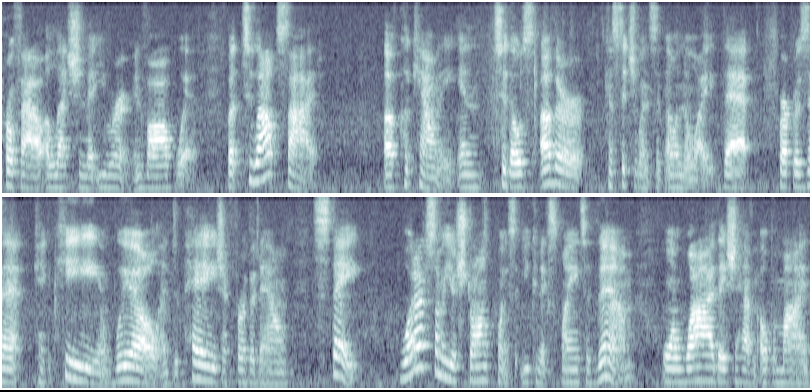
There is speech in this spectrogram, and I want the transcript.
profile election that you were involved with, but to outside of Cook County and to those other constituents in Illinois that represent Kankakee and Will and DuPage and further down state, what are some of your strong points that you can explain to them on why they should have an open mind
